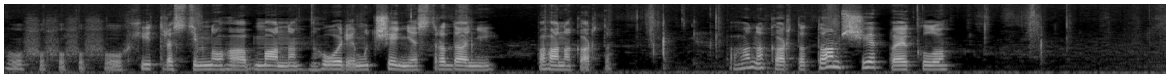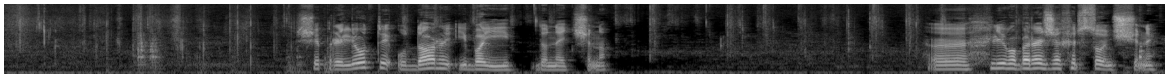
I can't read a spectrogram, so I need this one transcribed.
Уфу-фу-фу-фу. Хитрості, много обмана, горе, мучення, страданий. Погана карта. Погана карта. Там ще пекло. Ще прильоти, удари і бої. Донеччина. Е, лівобережжя Херсонщини.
